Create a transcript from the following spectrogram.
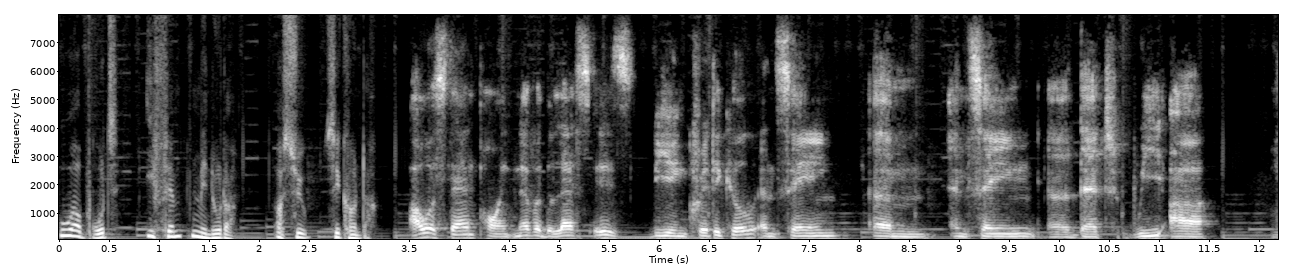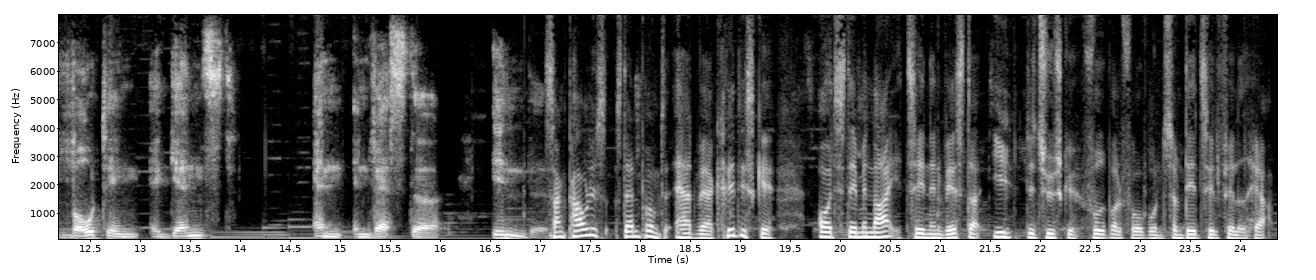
uafbrudt i 15 minutter og 7 sekunder. Our standpoint, nevertheless, is being critical and saying um, and saying uh, that we are voting against an investor in the... St. Paulis standpunkt er at være kritiske og at stemme nej til en investor i det tyske fodboldforbund, som det er tilfældet her.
